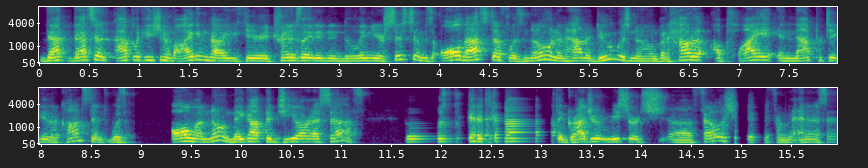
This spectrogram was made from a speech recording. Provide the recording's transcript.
that that's an application of eigenvalue theory translated into linear systems. All that stuff was known and how to do it was known but how to apply it in that particular constant was all unknown. They got the grsf those guys got the graduate research uh, fellowship from the nsf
